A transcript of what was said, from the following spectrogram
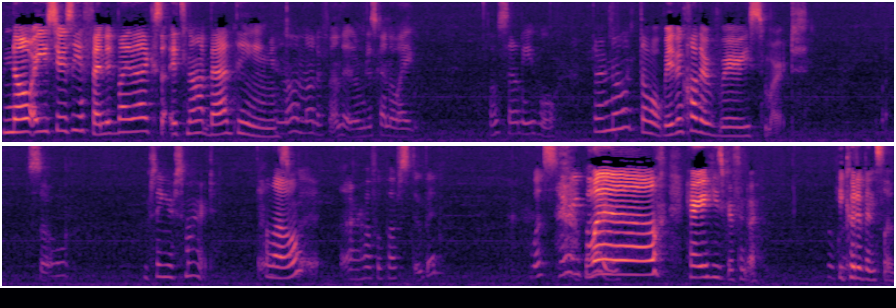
No, are you seriously offended by that? Cause it's not a bad thing. No, I'm not offended. I'm just kind of like, those sound evil. They're not though. Ravenclaw, they're very smart. So. I'm saying you're smart. thanks, Hello? Are Hufflepuff stupid? What's Harry Potter? Well, Harry, he's Gryffindor. He could have been Sly-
